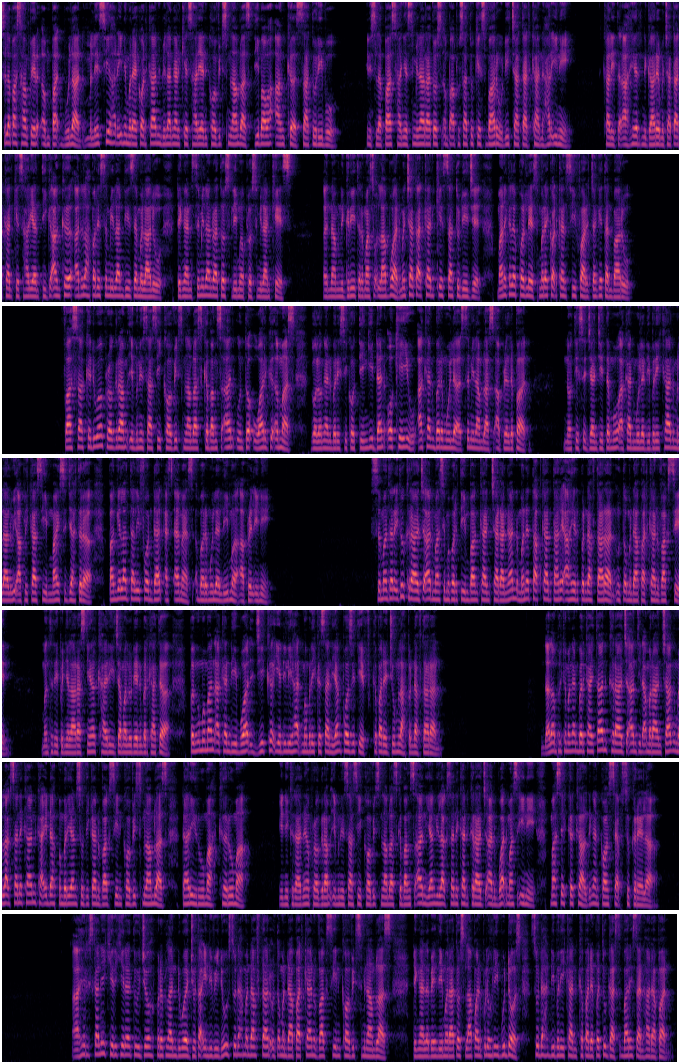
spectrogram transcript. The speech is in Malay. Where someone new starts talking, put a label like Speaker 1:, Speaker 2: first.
Speaker 1: Selepas hampir empat bulan, Malaysia hari ini merekodkan bilangan kes harian COVID-19 di bawah angka 1,000. Ini selepas hanya 941 kes baru dicatatkan hari ini. Kali terakhir negara mencatatkan kes harian tiga angka adalah pada 9 Disember lalu dengan 959 kes. Enam negeri termasuk Labuan mencatatkan kes satu digit, manakala Perlis merekodkan sifar jangkitan baru. Fasa kedua program imunisasi COVID-19 kebangsaan untuk warga emas golongan berisiko tinggi dan OKU akan bermula 19 April depan. Notis janji temu akan mula diberikan melalui aplikasi My Sejahtera, panggilan telefon dan SMS bermula 5 April ini. Sementara itu, kerajaan masih mempertimbangkan cadangan menetapkan tarikh akhir pendaftaran untuk mendapatkan vaksin. Menteri Penyelarasnya Khairi Jamaluddin berkata, pengumuman akan dibuat jika ia dilihat memberi kesan yang positif kepada jumlah pendaftaran. Dalam perkembangan berkaitan, kerajaan tidak merancang melaksanakan kaedah pemberian suntikan vaksin COVID-19 dari rumah ke rumah. Ini kerana program imunisasi COVID-19 kebangsaan yang dilaksanakan kerajaan buat masa ini masih kekal dengan konsep sukarela. Akhir sekali, kira-kira 7.2 juta individu sudah mendaftar untuk mendapatkan vaksin COVID-19 dengan lebih 580,000 dos sudah diberikan kepada petugas barisan hadapan.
